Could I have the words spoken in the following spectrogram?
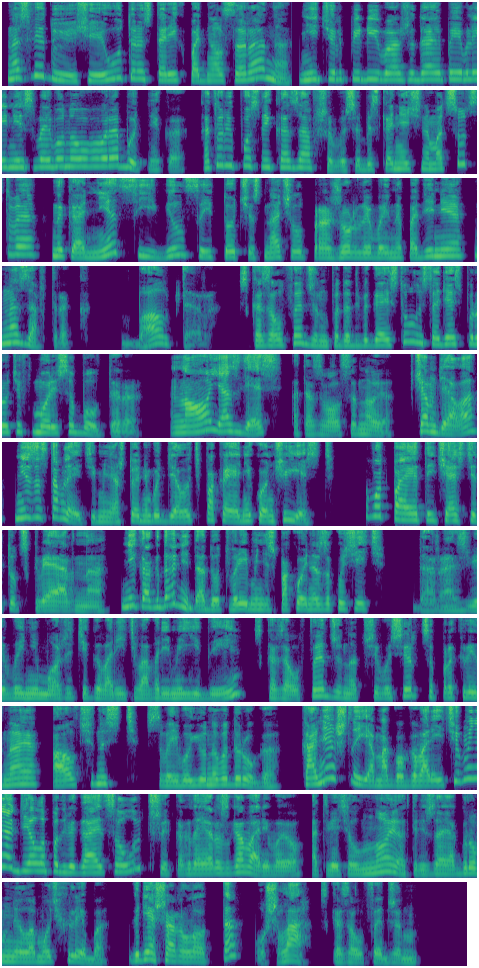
На следующее утро старик поднялся рано, нетерпеливо ожидая появления своего нового работника, который после казавшегося бесконечным отсутствия наконец явился и тотчас начал прожорливое нападение на завтрак. «Балтер», — сказал Феджин, пододвигая стул и садясь против Мориса Болтера. «Но я здесь», — отозвался Ноя. «В чем дело? Не заставляйте меня что-нибудь делать, пока я не кончу есть. Вот по этой части тут скверно. Никогда не дадут времени спокойно закусить». «Да разве вы не можете говорить во время еды?» — сказал Феджин от всего сердца, проклиная алчность своего юного друга. «Конечно, я могу говорить. У меня дело подвигается лучше, когда я разговариваю», — ответил Ной, отрезая огромный ломоть хлеба. «Где Шарлотта?» «Ушла», — сказал Феджин.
